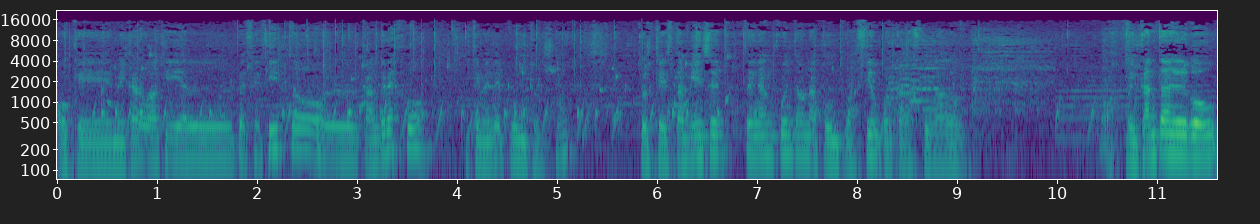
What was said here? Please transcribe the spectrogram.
o que me cargo aquí el pececito o el cangrejo y que me dé puntos, ¿no? Pues que también se tenga en cuenta una puntuación por cada jugador. Oh, me encanta el Go,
